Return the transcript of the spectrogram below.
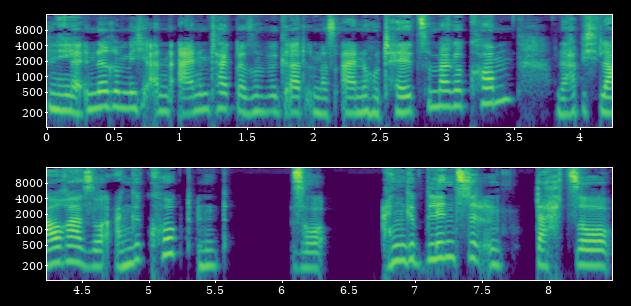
Nee. Ich erinnere mich an einem Tag, da sind wir gerade in das eine Hotelzimmer gekommen und da habe ich Laura so angeguckt und so angeblinzelt und dachte so,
